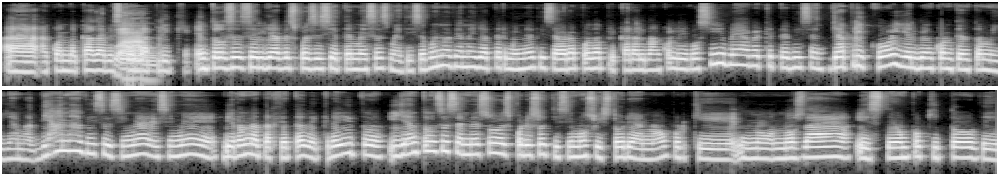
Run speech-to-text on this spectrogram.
a, cuando cada vez que él aplique. Entonces él ya después de siete meses me dice, bueno Diana, ya terminé, dice, ahora puedo aplicar al banco. Le digo, sí, ve a ver qué te dicen. Ya aplicó y él bien contento me llama, Diana, dice, sí me, sí me dieron la tarjeta de crédito. Y ya entonces en eso es por eso que hicimos su historia, ¿no? Porque no, nos da este, un poquito de,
